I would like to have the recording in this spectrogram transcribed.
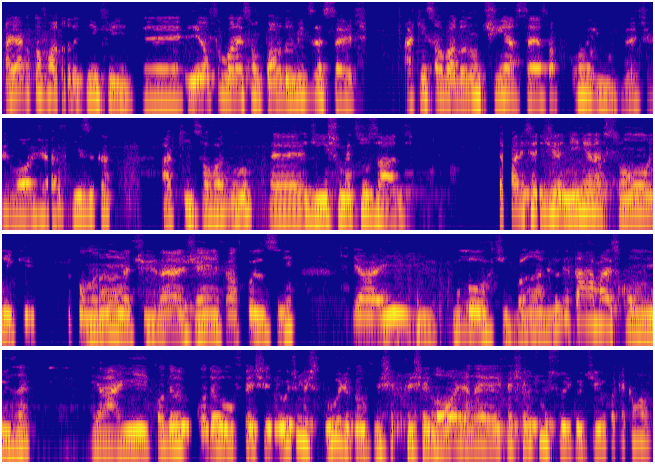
Mas já que eu tô falando aqui, enfim, é, eu fui morar em São Paulo em 2017. Aqui em Salvador não tinha acesso a porra nenhuma. Eu tive loja física aqui em Salvador é, de instrumentos usados. Que aparecia de Giannini era Sonic, Detonante, né, Jennifer, umas coisas assim. E aí, Morte, Band, as guitarras mais comuns, né? E aí, quando eu, quando eu fechei o último estúdio, que eu fechei, fechei loja, né? E aí fechei o último estúdio que eu tive, falei, o que, é que eu vou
